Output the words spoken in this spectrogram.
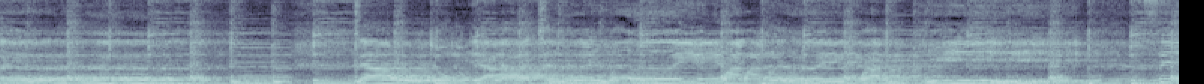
เออ เจ้าจงอย่าเชยเมยควันเอยควันพี่สี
